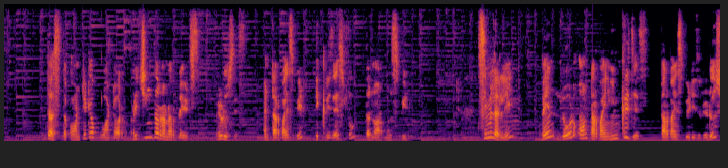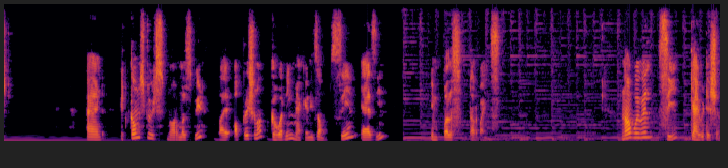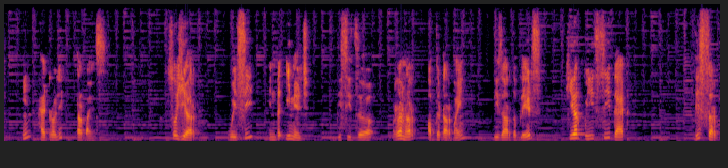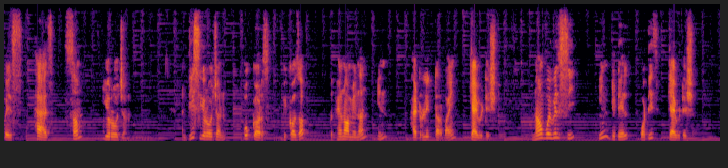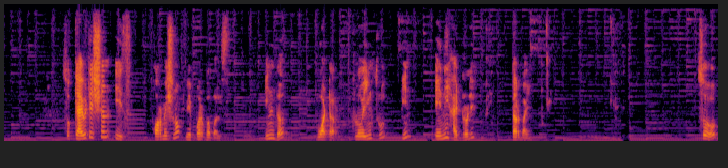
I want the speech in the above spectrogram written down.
Thus the quantity of water reaching the runner blades reduces and turbine speed decreases to the normal speed. Similarly, when load on turbine increases, turbine speed is reduced and it comes to its normal speed by operation of governing mechanism same as in impulse turbines. Now we will see cavitation in hydraulic turbines. So here we see in the image this is a runner of the turbine these are the blades here we see that this surface has some erosion and this erosion occurs because of the phenomenon in hydraulic turbine cavitation. Now we will see in detail what is cavitation. So cavitation is formation of vapor bubbles in the water flowing through in any hydraulic turbine. So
